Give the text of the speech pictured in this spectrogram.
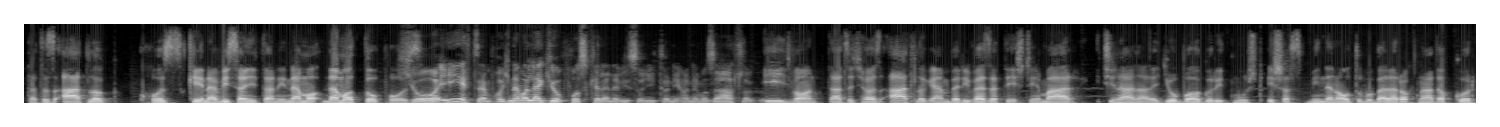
Tehát az átlaghoz kéne viszonyítani, nem a, nem a tophoz. Jó, értem, hogy nem a legjobbhoz kellene viszonyítani, hanem az átlaghoz. Így van. Tehát, hogyha az átlag emberi vezetésnél már csinálnál egy jobb algoritmust, és azt minden autóba beleraknád, akkor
